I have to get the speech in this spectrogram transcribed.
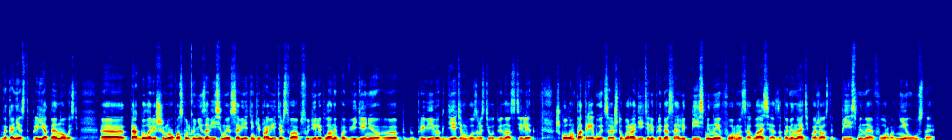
Наконец-то, приятная новость. Э, так было решено, поскольку независимые советники правительства обсудили планы по введению э, прививок детям в возрасте от 12 лет. Школам потребуется, чтобы родители предоставили письменные формы согласия. Запоминайте, пожалуйста, письменная форма, не устная.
